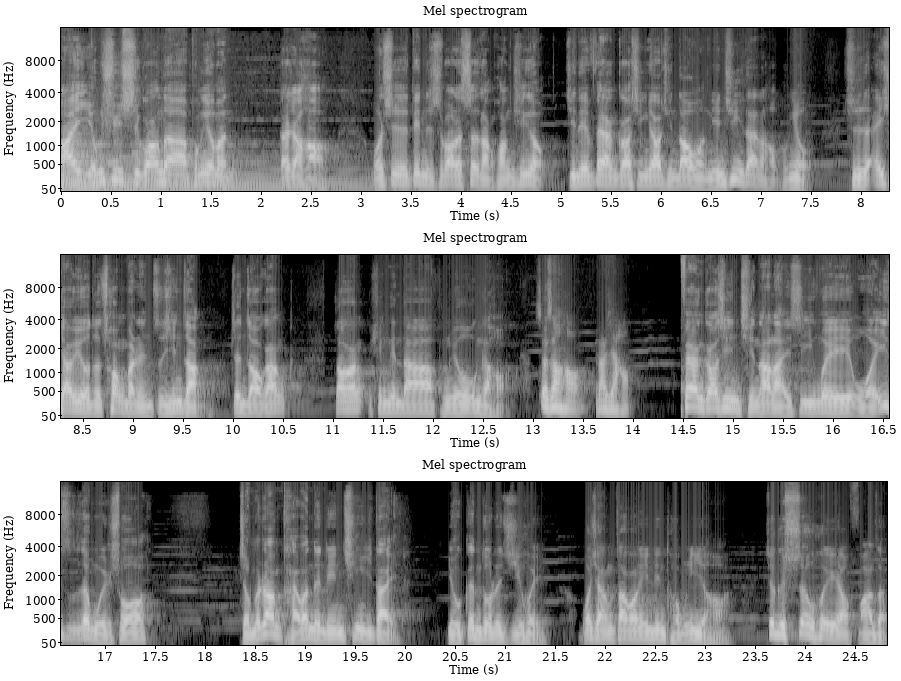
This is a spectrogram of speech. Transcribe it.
嗨，永续时光的朋友们，大家好，我是电子时报的社长黄清勇。今天非常高兴邀请到我年轻一代的好朋友，是 A 小 U 的创办人、执行长郑兆刚。兆刚先跟大家朋友问个好。社长好，大家好。非常高兴请他来，是因为我一直认为说，怎么让台湾的年轻一代有更多的机会？我想赵刚一定同意哈。这个社会要发展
